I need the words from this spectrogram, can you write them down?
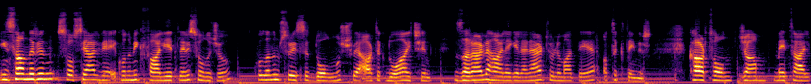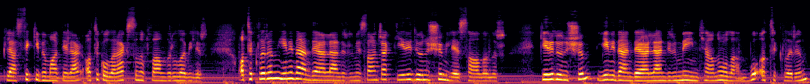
İnsanların sosyal ve ekonomik faaliyetleri sonucu kullanım süresi dolmuş ve artık doğa için zararlı hale gelen her türlü maddeye atık denir. Karton, cam, metal, plastik gibi maddeler atık olarak sınıflandırılabilir. Atıkların yeniden değerlendirilmesi ancak geri dönüşüm ile sağlanır. Geri dönüşüm, yeniden değerlendirme imkanı olan bu atıkların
